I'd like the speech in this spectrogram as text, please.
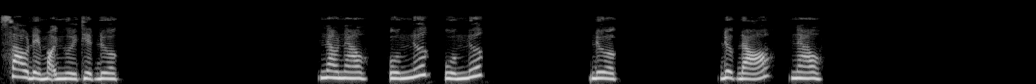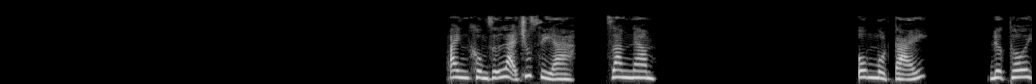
sao để mọi người thiệt được? Nào nào, uống nước, uống nước. Được. Được đó, nào. Anh không giữ lại chút gì à? Giang Nam. Ôm một cái. Được thôi.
